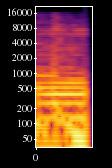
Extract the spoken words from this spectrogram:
Oh,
